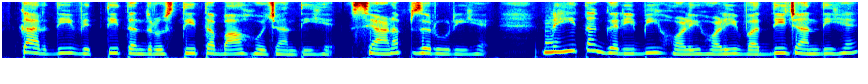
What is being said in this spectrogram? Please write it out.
ਘਰ ਦੀ ਵਿੱਤੀ ਤੰਦਰੁਸਤੀ ਤਬਾਹ ਹੋ ਜਾਂਦੀ ਹੈ। ਸਿਆਣਪ ਜ਼ਰੂਰੀ ਹੈ। ਨਹੀਂ ਤਾਂ ਗਰੀਬੀ ਹੌਲੀ-ਹੌਲੀ ਵੱਧਦੀ ਜਾਂਦੀ ਹੈ,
